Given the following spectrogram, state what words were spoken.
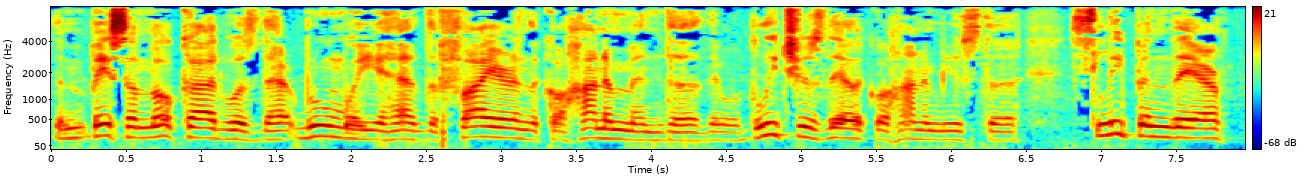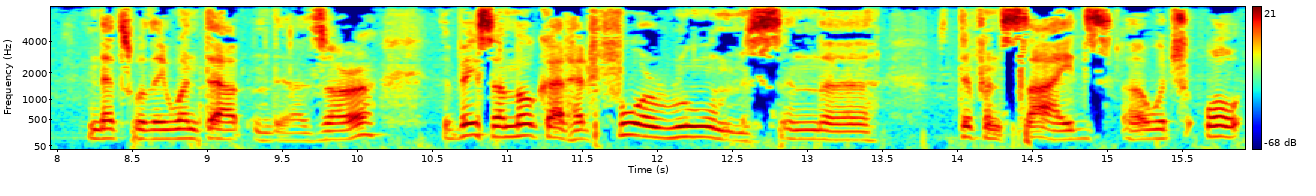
The Beis Hamokad was that room where you had the fire and the Kohanim, and uh, there were bleachers there. The Kohanim used to sleep in there, and that's where they went out in the Azara. The Beis Hamokad had four rooms in the different sides, uh, which all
